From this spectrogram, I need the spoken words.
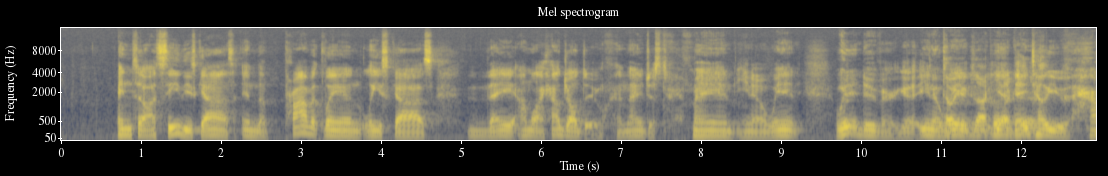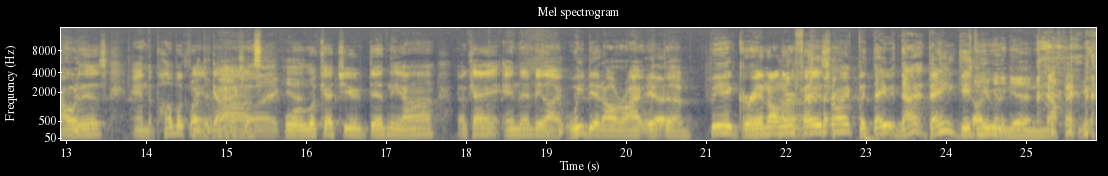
And so I see these guys in the private land lease guys they, I'm like, how'd y'all do? And they just, man, you know, we didn't, we didn't do very good. You know, Tell we, you exactly Yeah, like they tell you how it is, and the public land are guys like, will yeah. look at you dead in the eye, okay, and then be like, "We did all right," with Yeah. The big grin on their face, right? But they that they give you you're gonna get. nothing.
